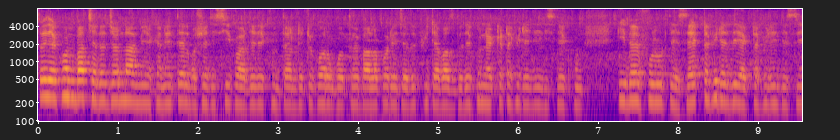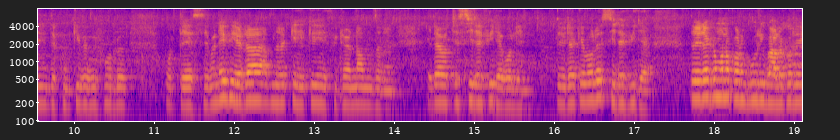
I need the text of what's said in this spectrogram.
তো দেখুন, বাচ্চাদের জন্য আমি এখানে তেল বসিয়ে দিচ্ছি কড়াইতে দেখুন, তেলটা একটু গরম করতে হবে, ভালো করে যাতে ফিটা বাজবে দেখুন, একটা ফিটা দিয়ে দিচ্ছি দেখুন, কীভাবে ফুল উঠতেছে, একটা ফিটা দিয়ে একটা ফিটা দিয়েছি দেখুন, কীভাবে ফুল উঠতে এসছে। মানে ফিটাটা আপনারা কে কে ফিডার নাম জানেন? এটা হচ্ছে সিরা ফিটা বলেন তো এটাকে বলে সিরা ফিটা তো এটাকে মনে করেন গুড়ি ভালো করে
